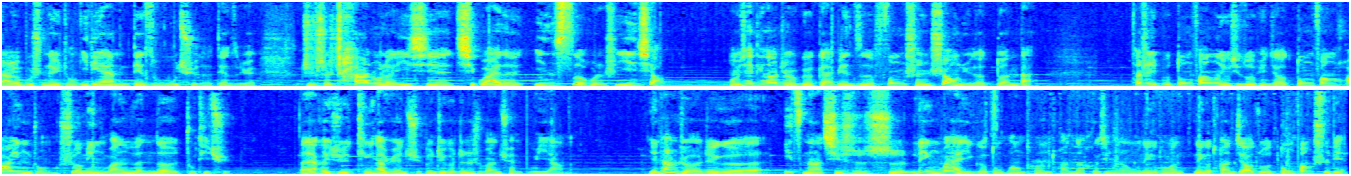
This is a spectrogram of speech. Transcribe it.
当然又不是那种 EDM 电子舞曲的电子乐，只是插入了一些奇怪的音色或者是音效。我们现在听到这首歌改编自《封神少女》的短版，它是一部东方的游戏作品，叫《东方花映种舍命丸文》的主题曲。大家可以去听一下原曲，跟这个真的是完全不一样的。演唱者这个伊兹娜其实是另外一个东方同人团的核心人物，那个东方那个团叫做东方事变。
